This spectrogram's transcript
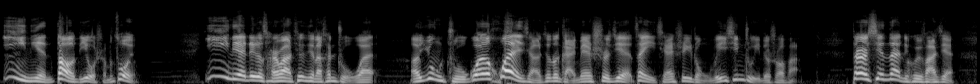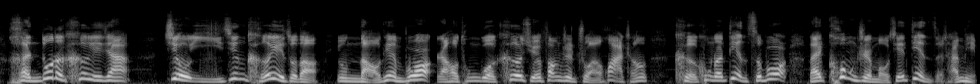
意念到底有什么作用？意念这个词儿吧，听起来很主观啊，用主观幻想就能改变世界，在以前是一种唯心主义的说法，但是现在你会发现，很多的科学家就已经可以做到用脑电波，然后通过科学方式转化成可控的电磁波来控制某些电子产品。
